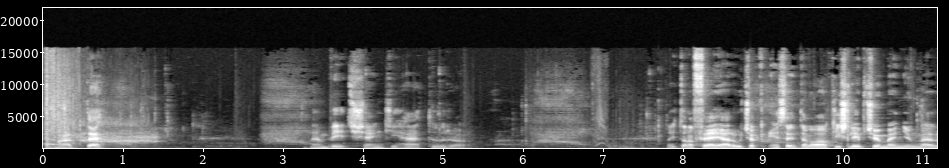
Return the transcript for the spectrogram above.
Hát te! Nem véd senki hátulról? Na itt van a feljáró, csak én szerintem a kis lépcsőn menjünk, mert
